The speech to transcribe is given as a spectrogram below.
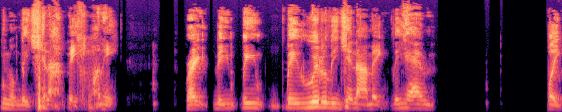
you know they cannot make money, right? They they they literally cannot make. They have like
